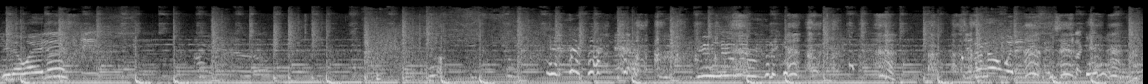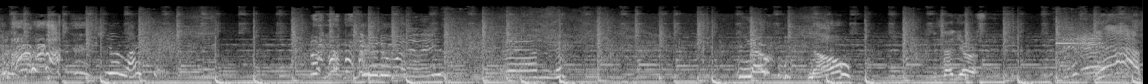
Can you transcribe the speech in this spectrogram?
You know what it is? Don't know what it is. It's You like it. you know what it is? Um, no. No? Is that your Yes!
